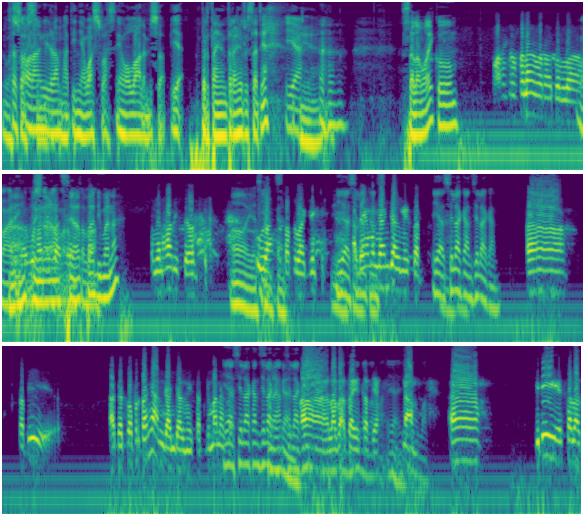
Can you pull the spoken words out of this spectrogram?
Was-was seseorang ini. di dalam hatinya was-was. Ya Allah alam. Ya. Pertanyaan terakhir Ustaz ya. Iya. Iya. Assalamualaikum. Waalaikumsalam warahmatullahi Waalaikumsalam. Dengan warahmatullahi siapa wabarakatuh. di mana? Amin Haris ya. Oh ya Ulang silakan. satu lagi. Iya, Ada yang mengganjal nih, Ustaz. Iya, silakan, silakan. Eh, tapi ada dua pertanyaan ganjal nih, Ustaz. Gimana, Iya, silakan, silakan, Silakan. Ah, labak saya, Ustaz ya. Ya, Nah, eh, jadi salat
